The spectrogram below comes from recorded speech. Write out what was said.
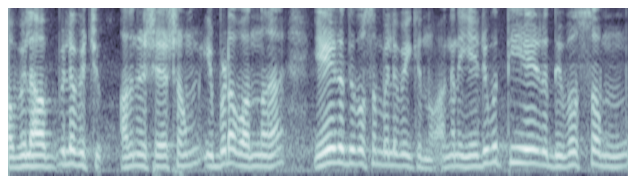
വില വിലപിച്ചു അതിനുശേഷം ഇവിടെ വന്ന് ഏഴ് ദിവസം വിലപിക്കുന്നു. അങ്ങനെ എഴുപത്തിയേഴ് ദിവസം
